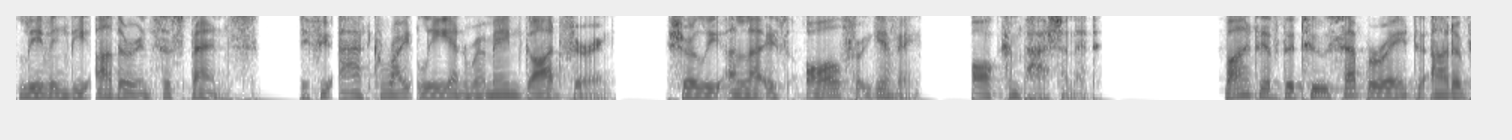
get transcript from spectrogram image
leaving the other in suspense. If you act rightly and remain God fearing, surely Allah is all forgiving, all compassionate. But if the two separate, out of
